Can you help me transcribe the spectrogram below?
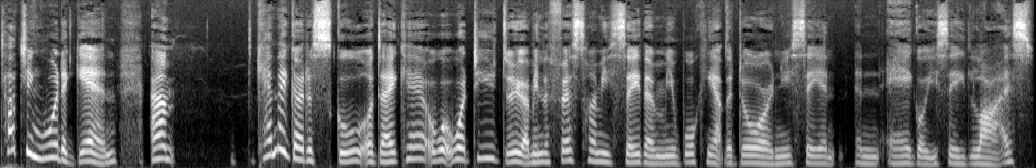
touching wood again um, can they go to school or daycare or what, what, do you do i mean the first time you see them you're walking out the door and you see an, an egg or you see lice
